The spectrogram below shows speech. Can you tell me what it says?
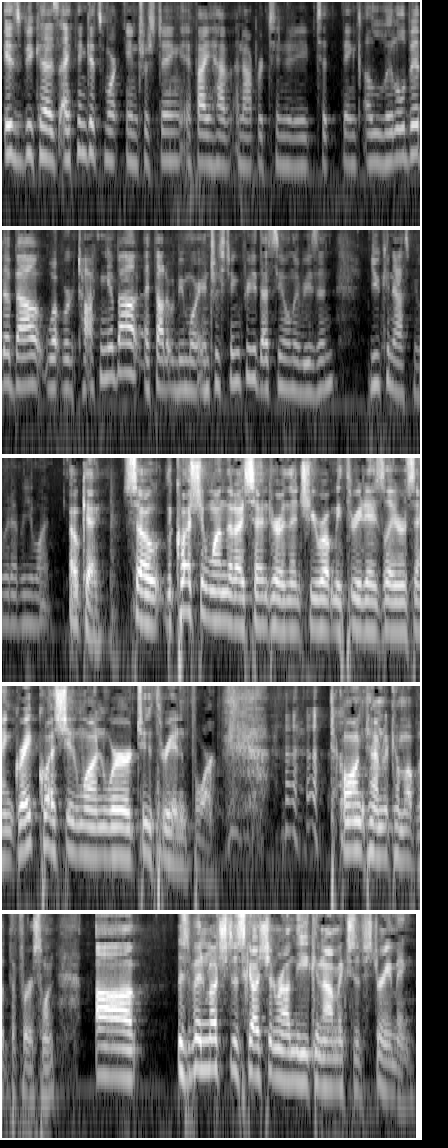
is because I think it's more interesting if I have an opportunity to think a little bit about what we're talking about. I thought it would be more interesting for you. That's the only reason. You can ask me whatever you want. Okay. So the question one that I sent her, and then she wrote me three days later saying, "Great question one. We're two, three, and four. Took a long time to come up with the first one. Uh, there's been much discussion around the economics of streaming.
